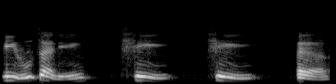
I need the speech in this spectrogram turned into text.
例如，在零 t t f。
